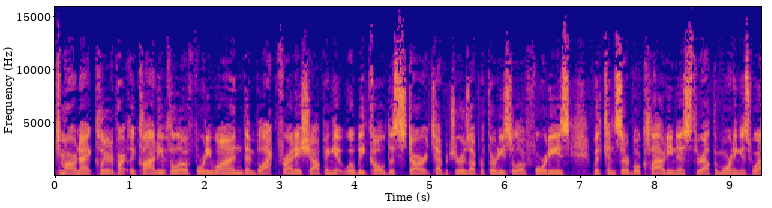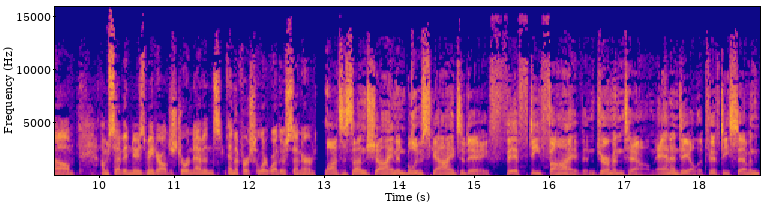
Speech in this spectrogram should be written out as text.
Tomorrow night, clear to partly cloudy with a low of 41. Then Black Friday shopping, it will be cold to start. Temperatures upper 30s to low 40s with considerable cloudiness throughout the morning as well. I'm 7 News meteorologist Jordan Evans in the First Alert Weather Center. Lots of sunshine and blue sky today. 55 in Germantown. Annandale at 57.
